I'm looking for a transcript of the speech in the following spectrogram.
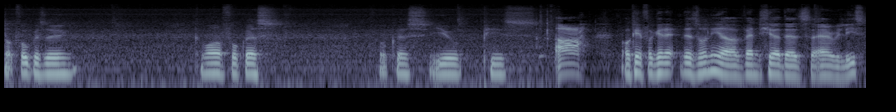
not focusing Come on, focus. Focus, you piece. Ah! Okay, forget it. There's only a vent here that's air release,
